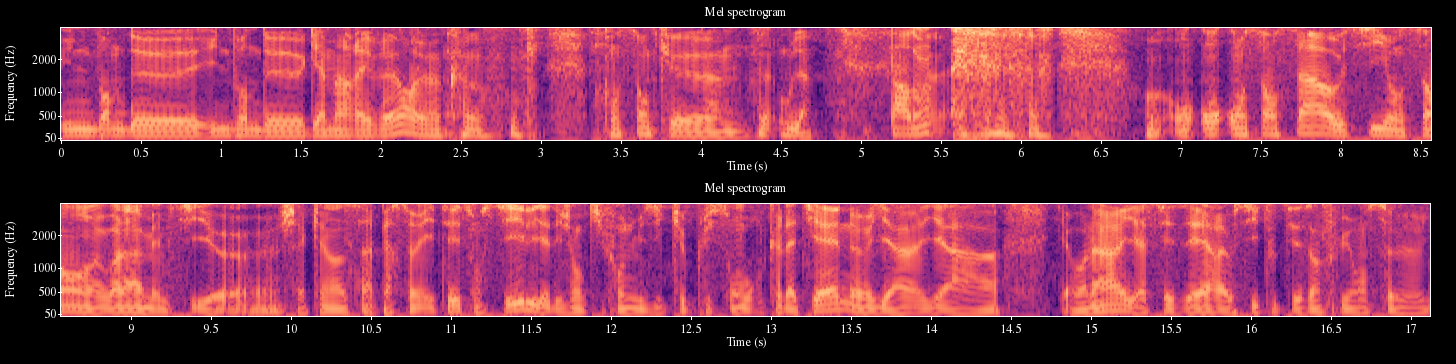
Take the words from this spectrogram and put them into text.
une bande de une bande de gamins rêveurs. euh, parce qu'on sent que oula, Pardon. on, on- on sent ça aussi. On sent euh, voilà, même si euh, chacun a sa personnalité, son style. Il y a des gens qui font une musique plus sombre que la tienne. Il y a il y a il y a voilà, il y a Césaire et aussi toutes ces influences euh, Mm.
